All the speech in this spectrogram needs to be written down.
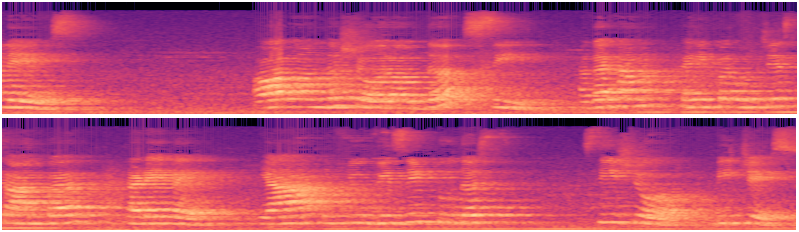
place और on the shore of the sea अगर हम कहीं पर ऊँचे स्थान पर खड़े हैं, या if you visit to the seashore beaches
